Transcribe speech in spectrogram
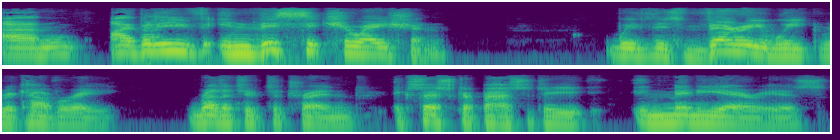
Um, I believe in this situation, with this very weak recovery relative to trend, excess capacity in many areas,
